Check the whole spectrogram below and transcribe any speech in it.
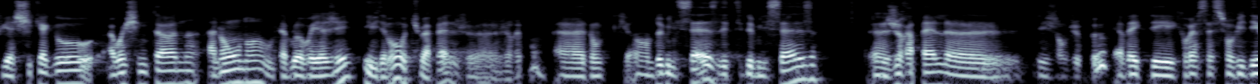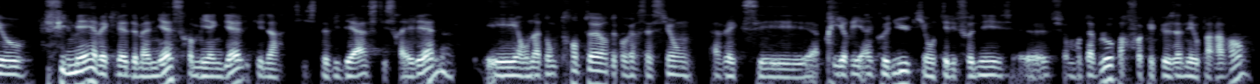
puis à Chicago, à Washington, à Londres, où le tableau a voyagé. Évidemment, tu m'appelles, je, je réponds. Euh, donc en 2016, l'été 2016, je rappelle les gens que je peux, avec des conversations vidéo filmées avec l'aide de ma nièce, Romy Engel, qui est une artiste vidéaste israélienne. Et on a donc 30 heures de conversation avec ces a priori inconnus qui ont téléphoné euh, sur mon tableau, parfois quelques années auparavant,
